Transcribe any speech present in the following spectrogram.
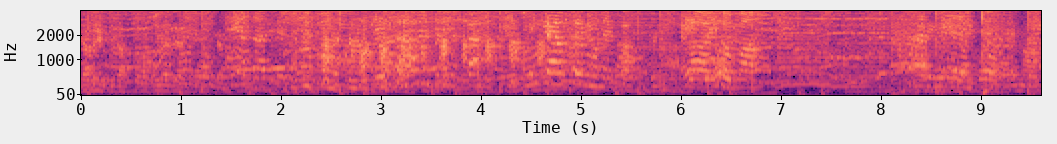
Jari pitäisi olla viereen kulkemaan. Tietää, että sillä on Semmonen katso. Taihama. Häri mielen polkemaan.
